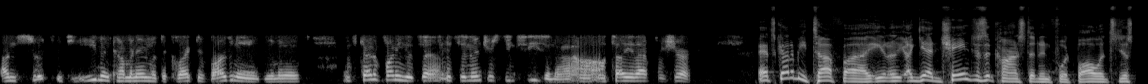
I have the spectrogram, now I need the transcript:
uncertainty even coming in with the collective bargaining agreement. It's, kind of funny. It's a, it's an interesting season. I- I'll tell you that for sure. It's got to be tough. Uh, you know, again, change is a constant in football. It's just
